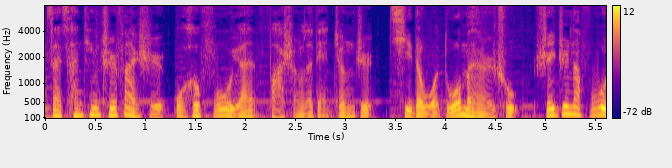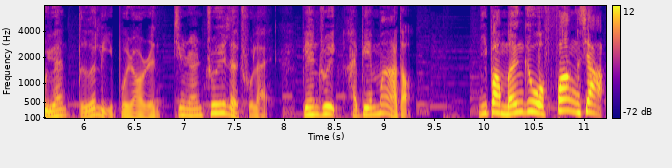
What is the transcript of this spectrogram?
在餐厅吃饭时，我和服务员发生了点争执，气得我夺门而出。谁知那服务员得理不饶人，竟然追了出来，边追还边骂道：“你把门给我放下！”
